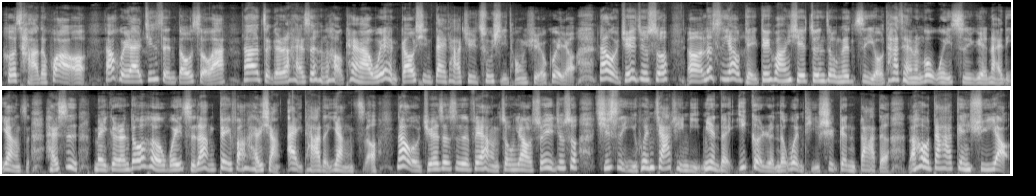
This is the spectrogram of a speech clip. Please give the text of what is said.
喝茶的话哦，他回来精神抖擞啊，他整个人还是很好看啊，我也很高兴带他去出席同学会哦。那我觉得就是说，呃，那是要给对方一些尊重跟自由，他才能够维持原来的样子，还是每个人都很维持让对方还想爱他的样子哦。那我觉得这是非常重要，所以就是说，其实已婚家庭里面的一个人的问题是更大的，然后大家更需要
